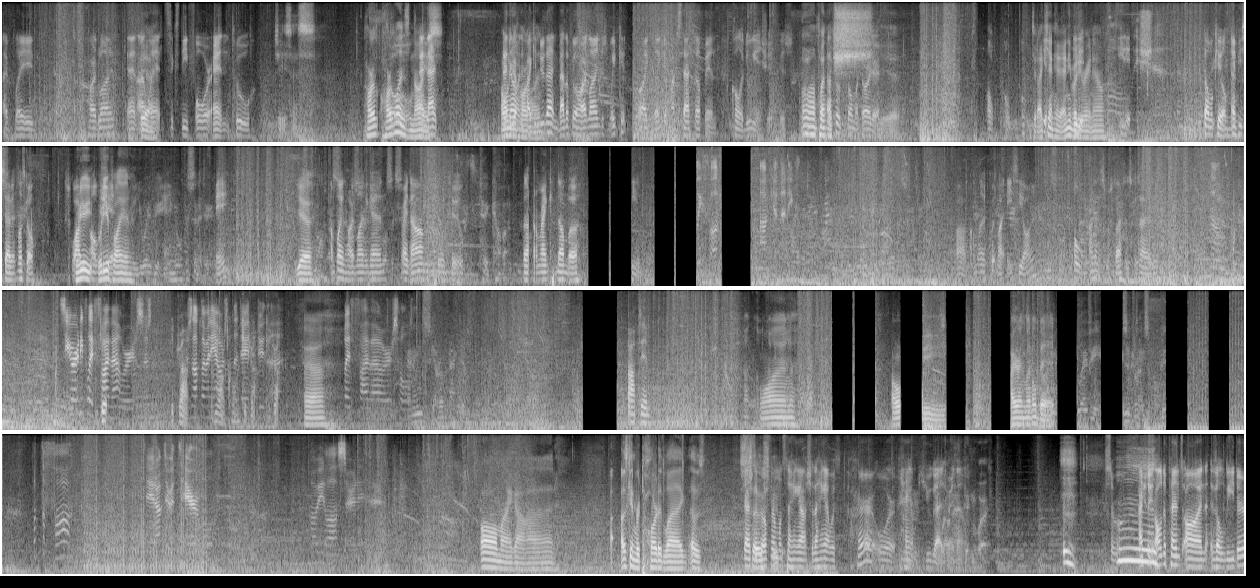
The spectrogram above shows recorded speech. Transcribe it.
I played Hardline, and I Yeah. went 64 and two. Jesus. Hard Hardline's So- nice. and that- I want to know, get and if I can do that in Battlefield Hardline, just wait it till I like get my stats up in Call of Duty and shit. Cause Oh, I'm playing That like feels so much harder. shit. Oh oh oh, Dude, I Hit- can't hit anybody hit right now. Holy shit. double kill, MP7. Let's go. Squad. What are you oh, What are you playing? Enemy UAV in your. Me? Yeah. I'm playing Hardline again. Right now I'm two and two, but I'm ranked number. Holy fuck. Not getting any. Uh, I'm gonna quit my ACR. Oh, I gotta switch classes because I already. No. So you already played five hours. There's, Get dropped. there's not that many Come hours in the day get to do that. dropped. Uh, Played five hours. Hold. Enemy scarab active. Dropped him. one. Oh, geez. Firing little bit. UAV is invincible. What the fuck? Dude, I'm doing terrible. Oh, we lost already. Oh my god. I, I was getting retarded lag. That was Guys, so the girlfriend stupid. wants to hang out. Should I hang out with her or hang out with you guys Well, right that now? didn't work. So, actually, it mm. all depends on the leader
